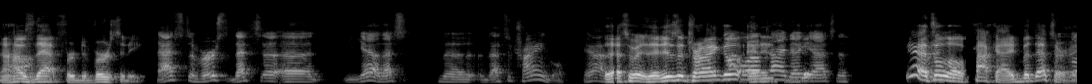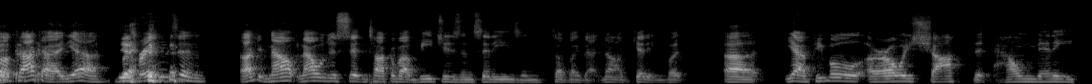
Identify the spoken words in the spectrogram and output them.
Now, how's wow. that for diversity? That's diverse. That's uh, uh yeah, that's the that's a triangle. Yeah, that's what that is a triangle. Well, kind of. Yeah, it's a yeah, it's a little cockeyed, but that's all right. A little cockeyed, yeah. But yeah. Bradenton, I could now now we'll just sit and talk about beaches and cities and stuff like that. No, I'm kidding, but uh yeah, people are always shocked at how many.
